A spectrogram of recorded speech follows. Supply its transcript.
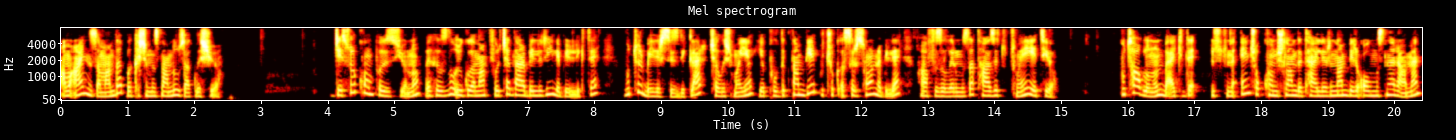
ama aynı zamanda bakışımızdan da uzaklaşıyor. Cesur kompozisyonu ve hızlı uygulanan fırça darbeleriyle birlikte bu tür belirsizlikler çalışmayı yapıldıktan bir buçuk asır sonra bile hafızalarımızda taze tutmaya yetiyor. Bu tablonun belki de üstünde en çok konuşulan detaylarından biri olmasına rağmen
